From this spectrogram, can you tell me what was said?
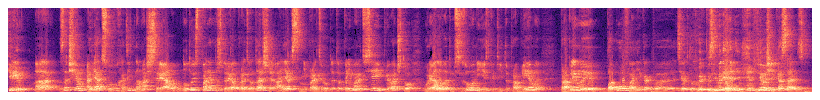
Кирилл, а зачем Аяксу выходить на матч с Реалом? Ну, то есть понятно, что Реал пройдет дальше, а Аякс не пройдет. Это понимают все, и плевать, что у Реала в этом сезоне есть какие-то проблемы. Проблемы богов, они как бы, тех, кто ходит по земле, они не очень касаются.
